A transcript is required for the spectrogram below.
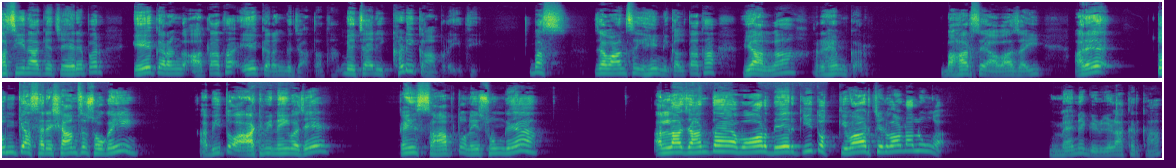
हसीना के चेहरे पर एक रंग आता था, एक रंग जाता था। बेचारी खड़ी काँप रही थी। बस जवान से यही निकलता था, या अल्लाह, रहम कर। बाहर से आवाज़ आई, अरे, तुम क्या सरे शाम से सो गई? अभी तो आठ भी नहीं बजे, कहीं सांप तो नहीं सूंघ गया? अल्लाह जानता है अब और देर की तो किवाड़ चिड़वा डालूँगा। मैंने गिड़गिड़ा कर कहा,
